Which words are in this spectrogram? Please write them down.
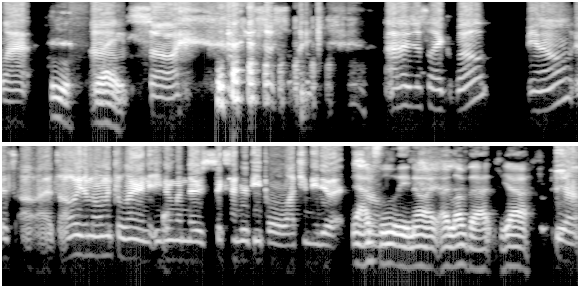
flat. Oof. Um, Right. so I, just like I was just like, well, you know, it's uh, it's always a moment to learn, even when there's 600 people watching me do it. Yeah, So, absolutely. No, I, I love that. Yeah. Yeah.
